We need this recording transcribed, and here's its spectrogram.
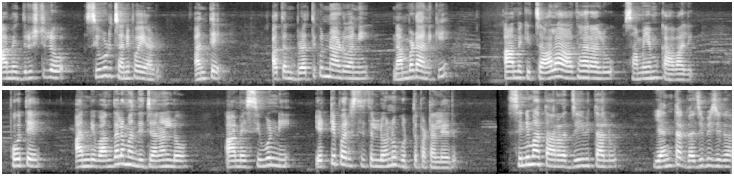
ఆమె దృష్టిలో శివుడు చనిపోయాడు అంతే. అతను బ్రతికున్నాడు అని నమ్మడానికి ఆమెకి చాలా ఆధారాలు సమయం కావాలి. పోతే అన్ని వందల మంది జనంలో ఆమె శివుణ్ణి ఎట్టి పరిస్థితుల్లోనూ గుర్తుపట్టలేదు. సినిమా తారల జీవితాలు ఎంత గజిబిజిగా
